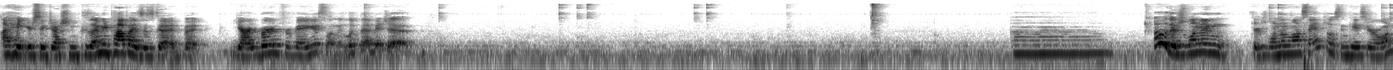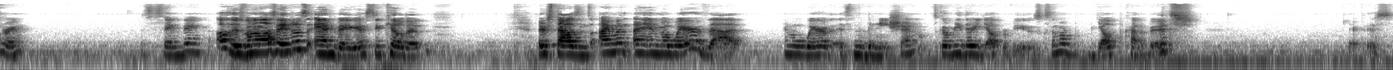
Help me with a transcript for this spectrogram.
I hate your suggestion because I mean Popeyes is good, but Yardbird for Vegas. Let me look that bitch up. Um, oh, there's one in there's one in Los Angeles. In case you were wondering, it's the same thing. Oh, there's one in Los Angeles and Vegas. You killed it. There's thousands. I'm I am aware of that. I'm aware of it. It's in the Venetian. Let's go read their Yelp reviews because I'm a Yelp kind of bitch. There it is.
